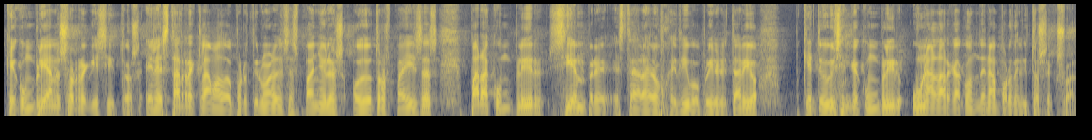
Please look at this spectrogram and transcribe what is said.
que cumplían esos requisitos. El estar reclamado por tribunales españoles o de otros países para cumplir siempre, este objetivo prioritario, que tuviesen que cumplir una larga condena por delito sexual.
